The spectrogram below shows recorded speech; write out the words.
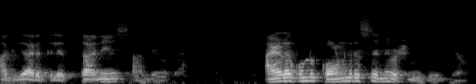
അധികാരത്തിലെത്താനേ സാധ്യമല്ല. അയാളെ കൊണ്ട് കോൺഗ്രസ് തന്നെ വിഷമിച്ചിരിക്കുകയാണ്.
